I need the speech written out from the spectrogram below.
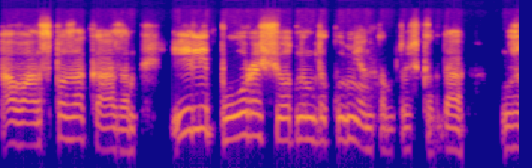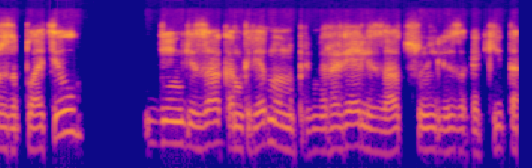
аванс по заказам или по расчетным документам, то есть когда уже заплатил деньги за конкретную, например, реализацию или за какие-то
